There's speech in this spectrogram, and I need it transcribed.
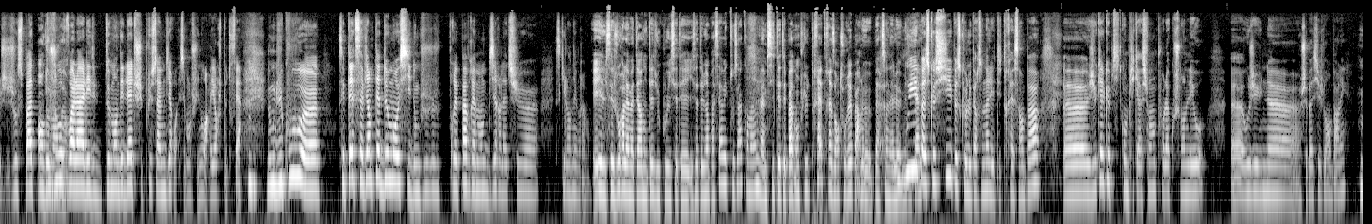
j'ose pas en toujours voilà, aller demander de l'aide. Je suis plus à me dire, ouais, c'est bon, je suis noire ailleurs, je peux tout faire. Donc, du coup, euh, c'est peut-être ça vient peut-être de moi aussi. Donc, je, je pourrais pas vraiment te dire là-dessus. Euh, ce qu'il en est vraiment. Et le séjour à la maternité, du coup, il s'était, il s'était bien passé avec tout ça quand même, même si t'étais pas non plus très très entourée par le personnel médical? Oui, parce que si, parce que le personnel était très sympa. Euh, j'ai eu quelques petites complications pour l'accouchement de Léo, euh, où j'ai une, euh, je sais pas si je dois en parler.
